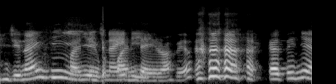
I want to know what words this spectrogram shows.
Junaidi. Fatih ya, Junaidi. Pandai Raf ya. Katanya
